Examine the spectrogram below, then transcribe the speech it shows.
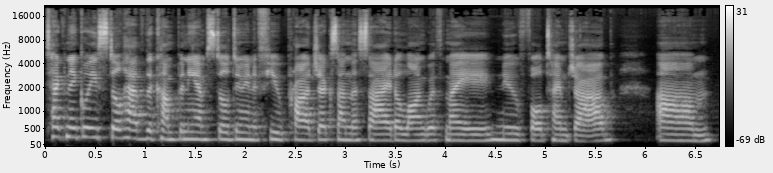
technically still have the company. I'm still doing a few projects on the side along with my new full time job. Um,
